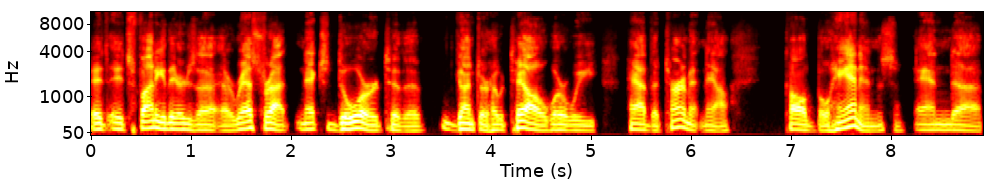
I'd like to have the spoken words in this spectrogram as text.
It, it's funny there's a, a, restaurant next door to the gunter hotel where we have the tournament now called bohannon's and uh,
